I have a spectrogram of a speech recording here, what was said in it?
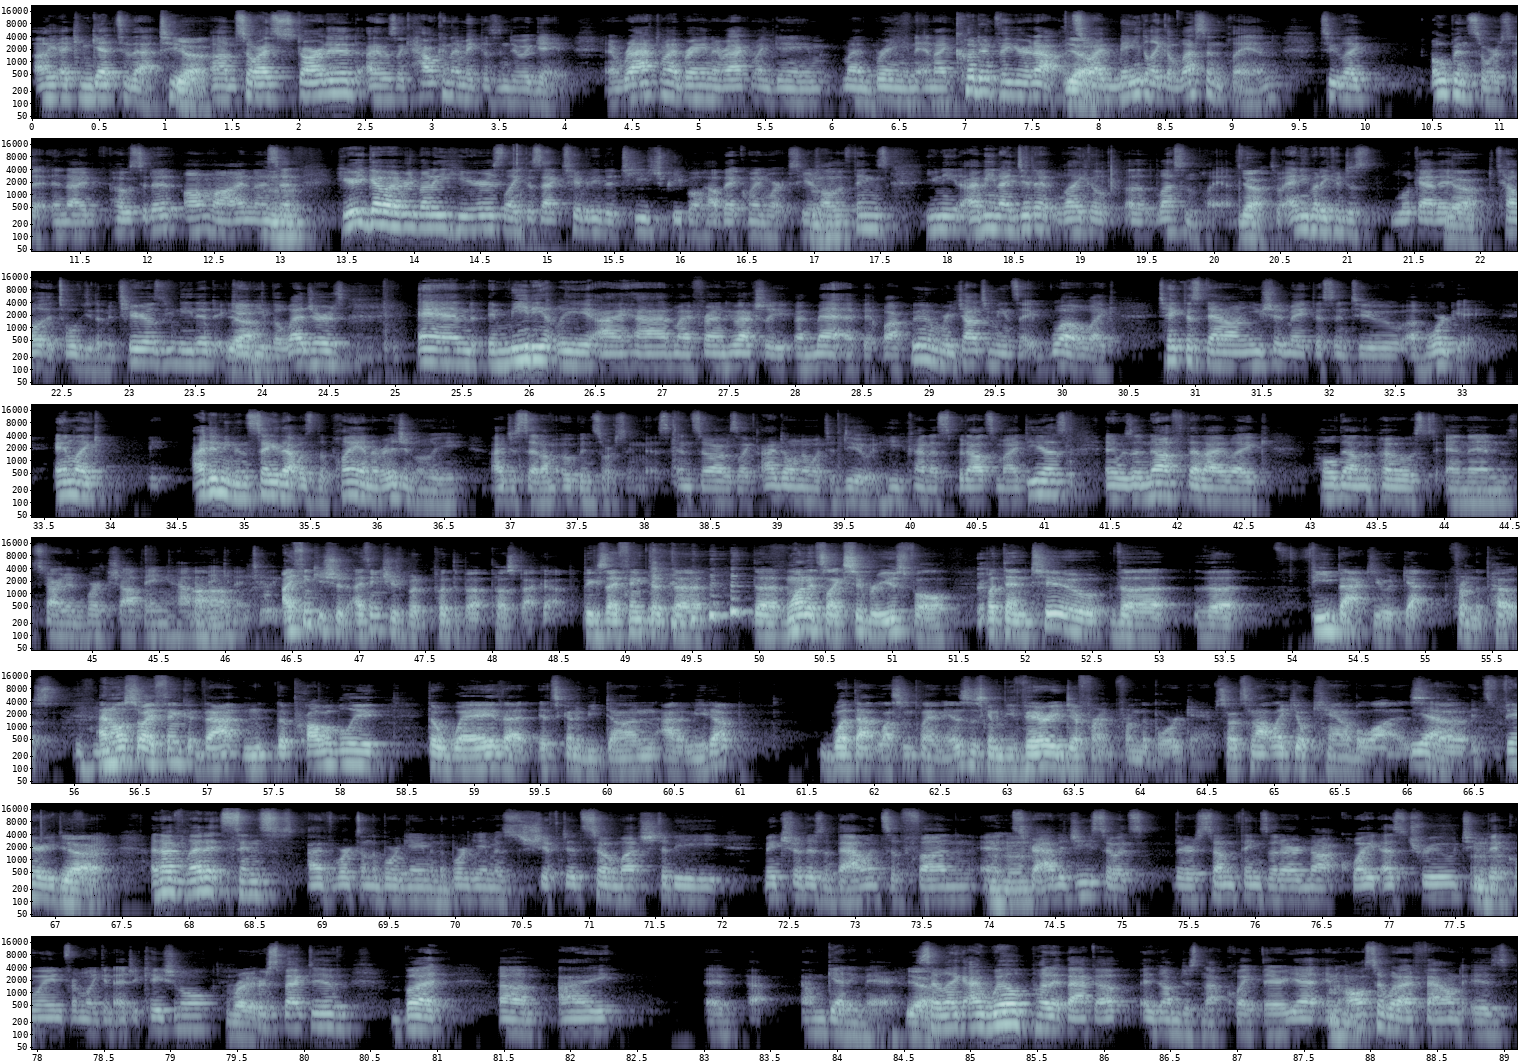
I, I can get to that too. Yeah. Um, so I started. I was like, "How can I make this into a game?" And I racked my brain. I racked my game, my brain, and I couldn't figure it out. And so I made like a lesson plan to like open source it, and I posted it online. And I Mm-hmm. said, "Here you go, everybody. Here's like this activity to teach people how Bitcoin works. Here's all the things you need." I mean, I did it like a, a lesson plan. Yeah. So anybody could just look at it, Yeah. tell it, it told you the materials you needed, it Yeah. gave you the ledgers. And immediately I had my friend who actually I met at BitBlock Boom reach out to me and say, Whoa, like, take this down. You should make this into a board game. And like, I didn't even say that was the plan originally. I just said, I'm open sourcing this. And so I was like, I don't know what to do. And he kind of spit out some ideas. And it was enough that I like pulled down the post and then started workshopping how to Uh-huh. make it into a game. I think you should. I think you should put, put the post back up because I think that the the one it's like super useful, but then two the the feedback you would get from the post, Mm-hmm. and also I think that the probably the way that it's going to be done at a meetup, what that lesson plan is, is going to be very different from the board game. So it's not like you'll cannibalize. Yeah, the- it's very different. Yeah. And I've led it since I've worked on the board game, and the board game has shifted so much to be make sure there's a balance of fun and Mhm. strategy. So it's there's some things that are not quite as true to Mhm. Bitcoin from like an educational Right. perspective, but um, I, I I'm getting there. Yeah. So like I will put it back up, and I'm just not quite there yet. And Mhm. also, what I found is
